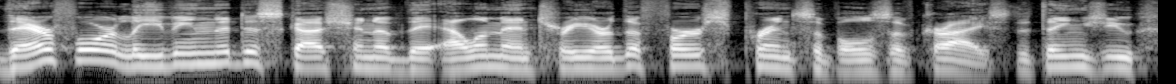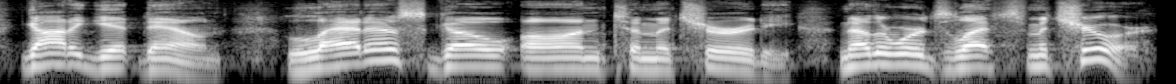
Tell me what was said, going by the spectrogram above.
Therefore, leaving the discussion of the elementary or the first principles of Christ, the things you got to get down, let us go on to maturity. In other words, let's mature.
